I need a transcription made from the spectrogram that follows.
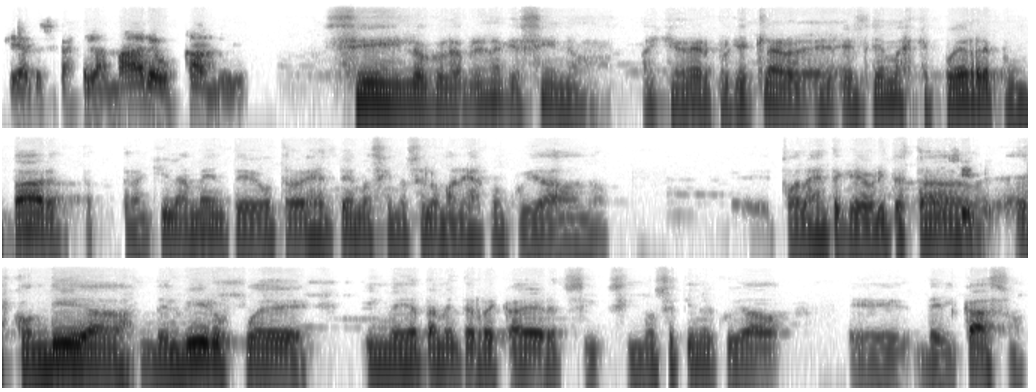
que ya te sacaste la madre buscándolo. Sí, loco, la plena que sí, ¿no? Hay que ver, porque claro, el, tema es que puede repuntar tranquilamente otra vez el tema si no se lo maneja con cuidado, ¿no? Toda la gente que ahorita está escondida del virus puede inmediatamente recaer si, si no se tiene el cuidado eh, del caso.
